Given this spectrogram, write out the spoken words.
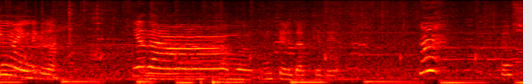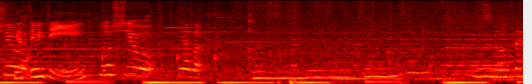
入んないんだけど。やだなんかもう見てるだけで。どうしよう。やってみていい？どうしよう。やだ。すいません。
